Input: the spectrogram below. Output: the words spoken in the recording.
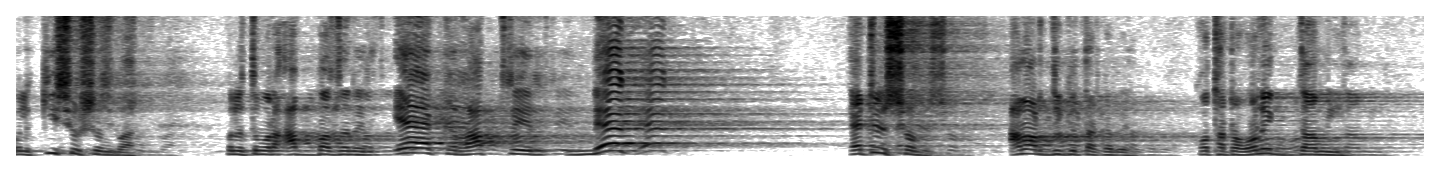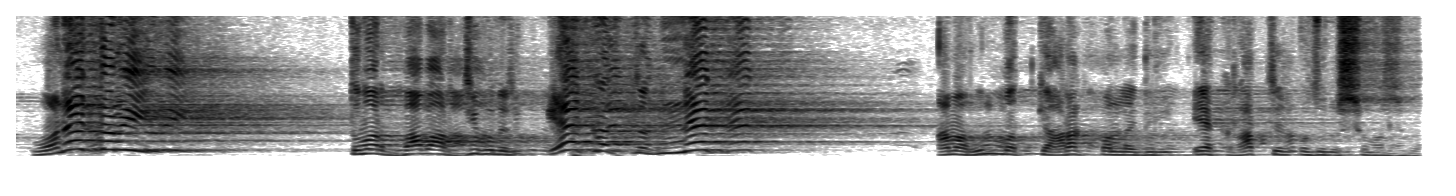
বলে, কি সুসংবাদ? বলে, তোমার আব্বাজানের এক রাত্রের নেক অ্যাটেনশন আমার দিকে তাকাবেন কথাটা অনেক দামি। অনেক দামি। তোমার বাবার জীবনের এক রাত্রের নেক। আমার উম্মাদকে আর এক পাল্লায় দিলে এক রাত্রের ওজনের সমান হবে।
